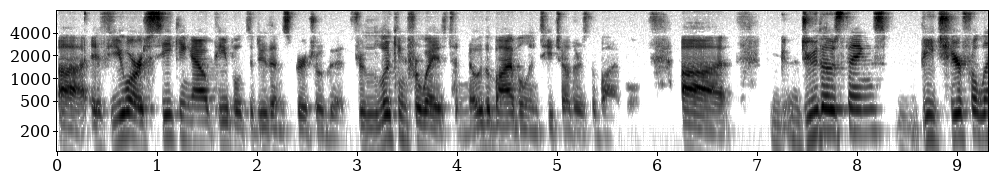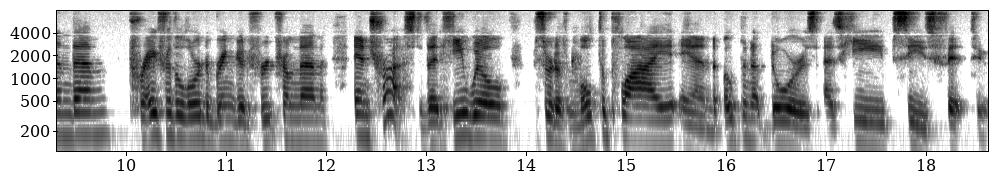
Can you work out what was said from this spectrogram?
Uh, if you are seeking out people to do them spiritual good, if you're looking for ways to know the Bible and teach others the Bible, uh, do those things, be cheerful in them, pray for the Lord to bring good fruit from them, and trust that He will sort of multiply and open up doors as He sees fit to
